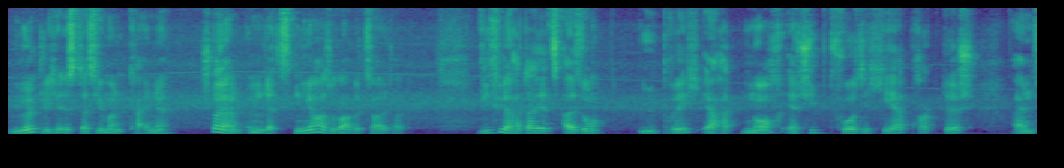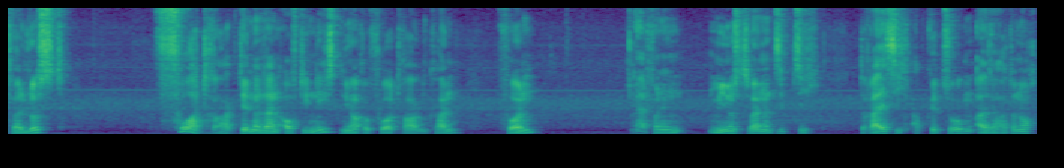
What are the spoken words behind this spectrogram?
möglich ist, dass jemand keine Steuern im letzten Jahr sogar bezahlt hat. Wie viel hat er jetzt also übrig? Er hat noch, er schiebt vor sich her praktisch einen Verlustvortrag, den er dann auf die nächsten Jahre vortragen kann, von, er hat von den minus 270 30 abgezogen, also hat er noch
